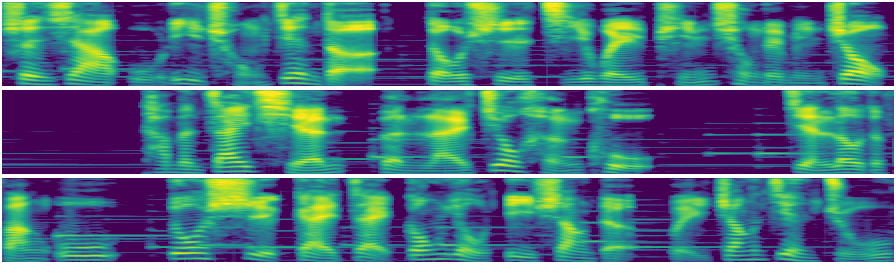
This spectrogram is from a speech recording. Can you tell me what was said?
剩下无力重建的都是极为贫穷的民众。他们灾前本来就很苦，简陋的房屋多是盖在公有地上的违章建筑，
